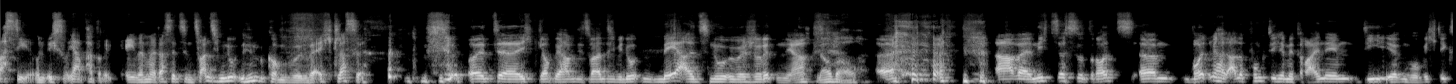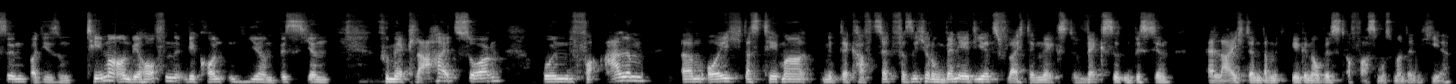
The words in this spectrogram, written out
Basti. Und ich so, ja, Patrick, ey, wenn wir das jetzt in 20 Minuten hinbekommen würden, wäre echt klasse. und äh, ich glaube, wir haben die 20 Minuten mehr als nur überschritten, ja. Ich glaube auch. Aber nichtsdestotrotz ähm, wollten wir halt alle Punkte hier mit reinnehmen, die irgendwo wichtig sind bei diesem Thema. Und wir hoffen, wir konnten hier ein bisschen für mehr Klarheit sorgen und vor allem ähm, euch das Thema mit der Kfz-Versicherung, wenn ihr die jetzt vielleicht demnächst wechselt, ein bisschen erleichtern, damit ihr genau wisst, auf was muss man denn hier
